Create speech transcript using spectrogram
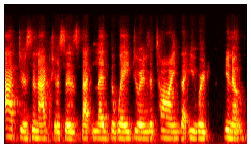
actors and actresses that led the way during the time that you were, you know,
